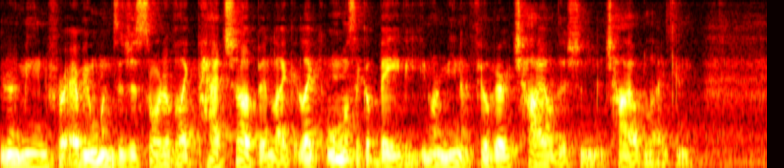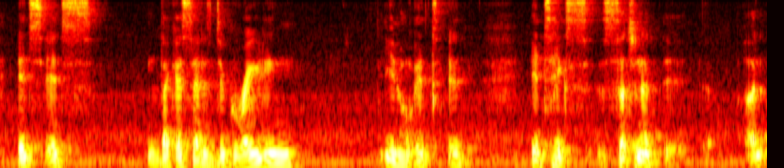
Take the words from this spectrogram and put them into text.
you know what I mean, for everyone to just sort of like patch up and like like almost like a baby, you know what I mean? I feel very childish and childlike and it's it's like I said, it's degrading. You know, it it it takes such an, an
